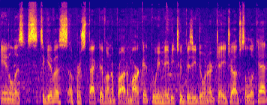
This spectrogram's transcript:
analysts to give us a perspective on a broader market that we may be too busy doing our J jobs to look at.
